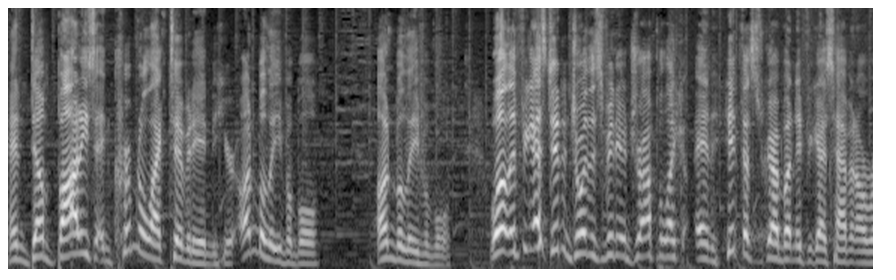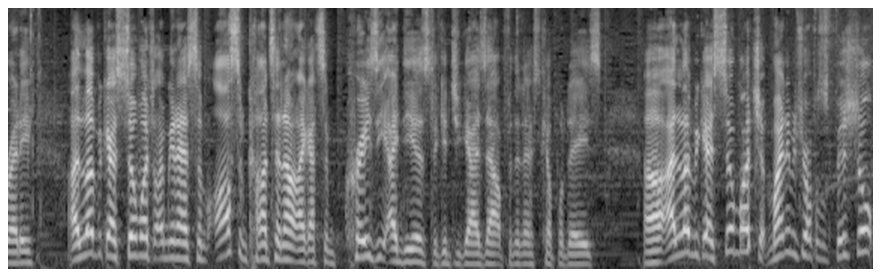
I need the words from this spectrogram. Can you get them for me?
and dump bodies and criminal activity into here. Unbelievable. Unbelievable. Well, if you guys did enjoy this video, drop a like and hit that subscribe button if you guys haven't already. I love you guys so much. I'm going to have some awesome content out. I got some crazy ideas to get you guys out for the next couple days. Uh, I love you guys so much. My name is Ruffles Official,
